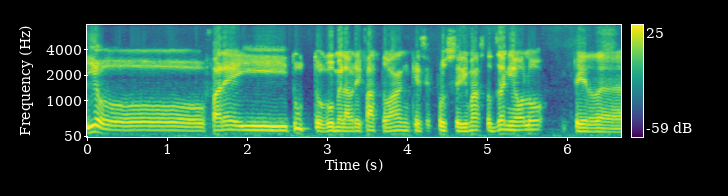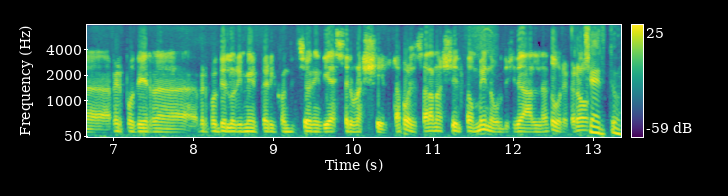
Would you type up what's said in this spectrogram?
Io farei tutto come l'avrei fatto anche se fosse rimasto Zaniolo per, eh, per, poter, eh, per, poterlo rimettere in condizioni di essere una scelta. Poi se sarà una scelta o meno lo deciderà l'allenatore, però certo.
